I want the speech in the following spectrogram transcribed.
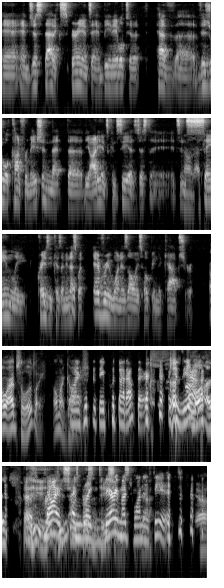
And, and just that experience and being able to have uh, visual confirmation that uh, the audience can see is just it's insanely crazy because I mean that's what everyone is always hoping to capture. Oh, absolutely! Oh my god! Well, I hope that they put that out there because yeah, yeah he, now he, I'm, I'm like very much want to yeah. see it. yeah,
